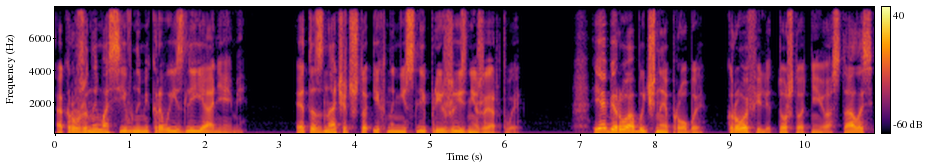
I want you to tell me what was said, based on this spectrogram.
окружены массивными кровоизлияниями. Это значит, что их нанесли при жизни жертвы. Я беру обычные пробы. Кровь или то, что от нее осталось,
